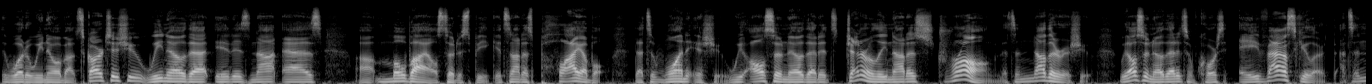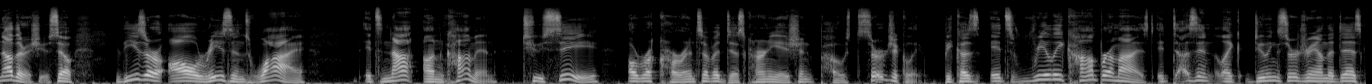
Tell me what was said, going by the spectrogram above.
what do we know about scar tissue? We know that it is not as uh, mobile, so to speak. It's not as pliable. That's one issue. We also know that it's generally not as strong. That's another issue. We also know that it's, of course, avascular. That's another issue. So, these are all reasons why it's not uncommon to see a recurrence of a disc herniation post surgically because it's really compromised. It doesn't like doing surgery on the disc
